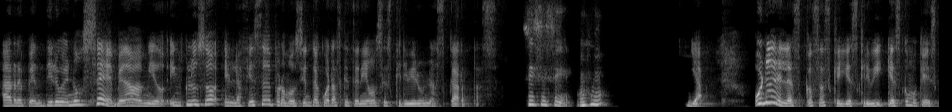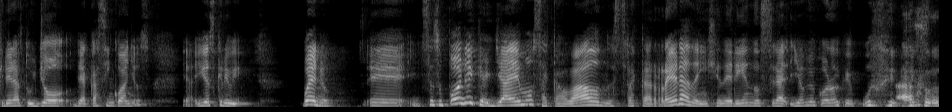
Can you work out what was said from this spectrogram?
arrepentirme, no sé, me daba miedo. Incluso en la fiesta de promoción, ¿te acuerdas que teníamos que escribir unas cartas? Sí, sí, sí. Ujú. Ya. Una de las cosas que yo escribí, que es como que escribir a tu yo de acá cinco años, ya, yo escribí, bueno, eh, se supone que ya hemos acabado nuestra carrera de ingeniería industrial. Yo me acuerdo que puse Ah, eso,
